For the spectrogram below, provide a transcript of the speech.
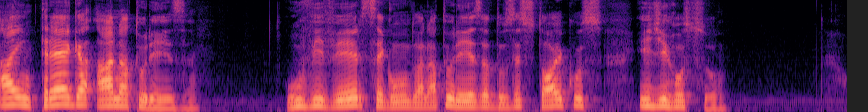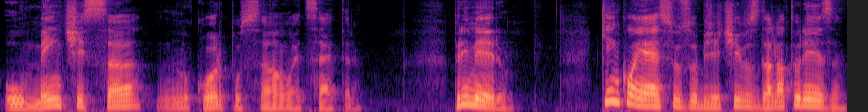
A entrega à natureza. O viver segundo a natureza dos estoicos e de Rousseau. O mente sã no corpo são, etc. Primeiro, quem conhece os objetivos da natureza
